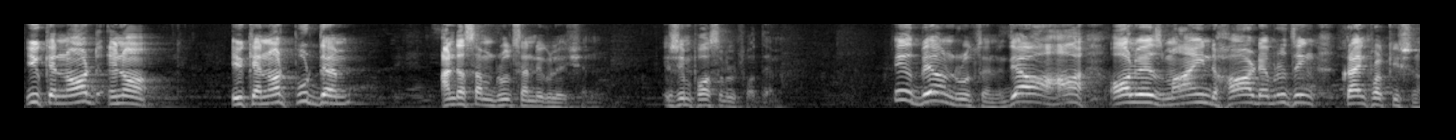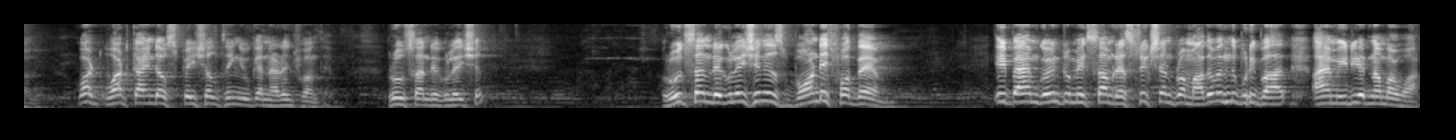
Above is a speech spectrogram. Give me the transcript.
you cannot, you know, you cannot put them under some rules and regulation. It's impossible for them. It is beyond rules and they are always mind, heart, everything crying for Krishna. What, what kind of special thing you can arrange for them? Rules and regulation? Rules and regulation is bondage for them. If I am going to make some restriction from Madhavendra Puripad, I am idiot number one.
